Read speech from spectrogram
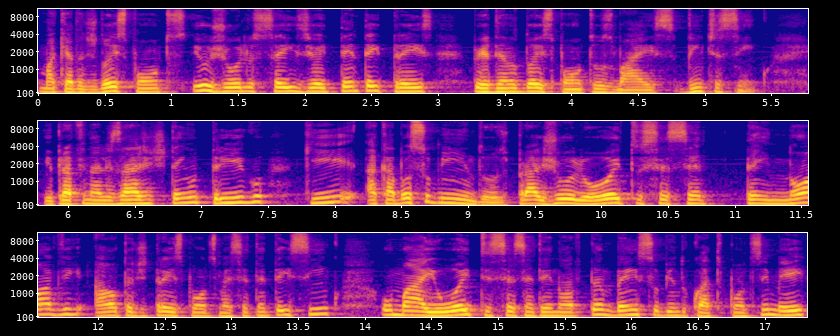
uma queda de 2 pontos. E o julho, 6,83, perdendo 2 pontos mais 25. E para finalizar, a gente tem o trigo, que acabou subindo. Para julho, 8,60 tem 9, alta de 3 pontos mais 75. O maio, 8,69 também, subindo 4 pontos e meio.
